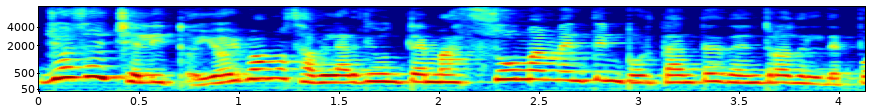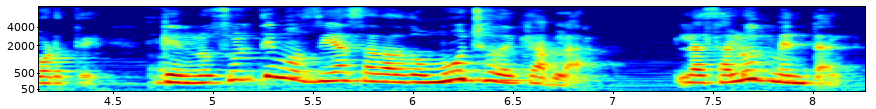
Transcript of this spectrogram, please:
Yo soy Chelito y hoy vamos a hablar de un tema sumamente importante dentro del deporte, que en los últimos días ha dado mucho de qué hablar, la salud mental.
